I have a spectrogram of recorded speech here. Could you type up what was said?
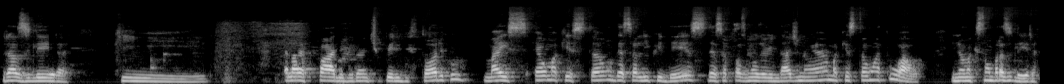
brasileira que ela é falha durante o período histórico, mas é uma questão dessa liquidez, dessa pós-modernidade, não é uma questão atual, e não é uma questão brasileira.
